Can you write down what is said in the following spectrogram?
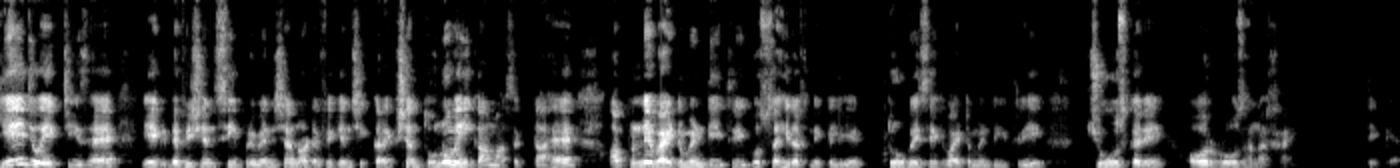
ये जो एक चीज़ है एक डेफिशिएंसी प्रिवेंशन और डेफिशिएंसी करेक्शन दोनों में ही काम आ सकता है अपने विटामिन डी थ्री को सही रखने के लिए। True basic vitamin D three choose करें और रोज़ाना खाएँ। टेक केयर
